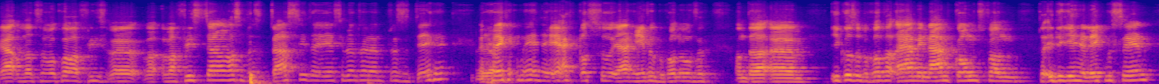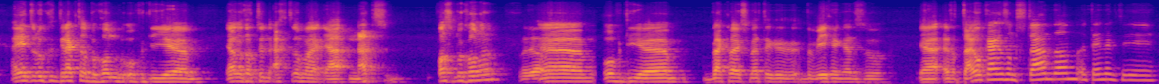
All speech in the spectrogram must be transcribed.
ja, omdat er ook wel wat, vries, uh, wat, wat freestyle was, een presentatie, dat je studenten aan het presenteren, dan Ja. denk ik mee dat je echt plots zo ja, hevig begon over. Omdat um, Ico zo begon van, ah ja, mijn naam komt van dat iedereen gelijk moest zijn. En je toen ook direct al begon over die, um, ja, want dat toen echt nog maar ja, net was begonnen. Ja. Um, over die um, Black Lives Matter beweging en zo. Ja, is dat daar ook ergens ontstaan dan, uiteindelijk? Die...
